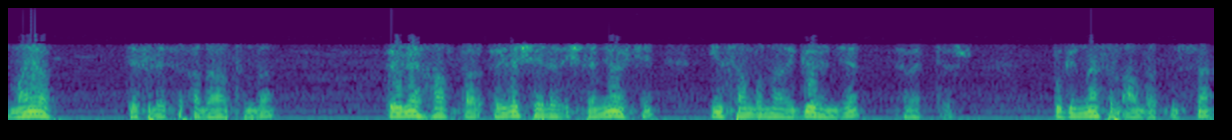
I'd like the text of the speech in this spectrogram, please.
mayo defilesi adı altında öyle halklar, öyle şeyler işleniyor ki insan bunları görünce evet diyor. Bugün nasıl aldatmışsa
